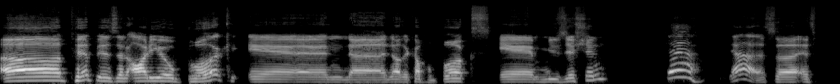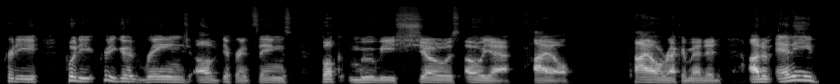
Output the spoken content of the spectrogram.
Uh, Pip is an audio book and uh, another couple books and musician. Yeah, yeah, it's uh, it's pretty pretty pretty good range of different things. Book, movie, shows. Oh yeah, Kyle Kyle recommended. Out of any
